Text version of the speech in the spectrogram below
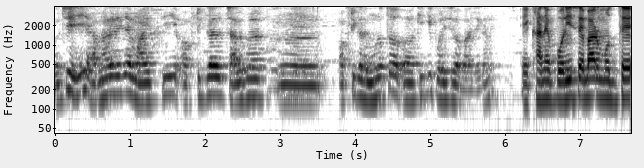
বলছি আপনাদের এই যে মাইতি অপটিক্যাল চালু করার অপটিক্যাল মূলত কি কি পরিষেবা পাওয়া যায় এখানে? এখানে পরিষেবার মধ্যে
